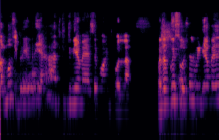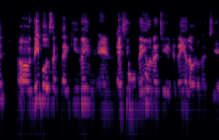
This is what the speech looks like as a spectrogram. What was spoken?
almost bravery यार आज की दुनिया में ऐसे पॉइंट बोलना। मतलब कोई सोशल मीडिया पे नहीं बोल सकता है कि नहीं ऐसी नहीं होना चाहिए नहीं अलाउड होना चाहिए।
